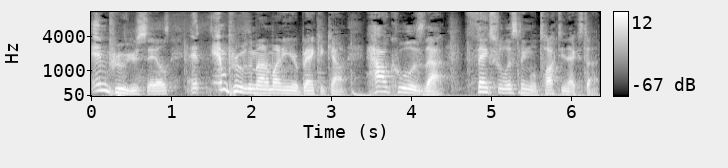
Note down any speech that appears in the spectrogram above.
improve your sales and improve the amount of money in your bank account. How cool is that? Thanks for listening. We'll talk to you next time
